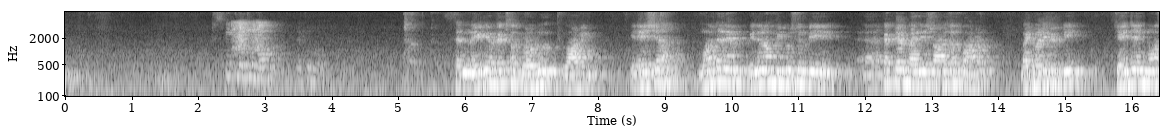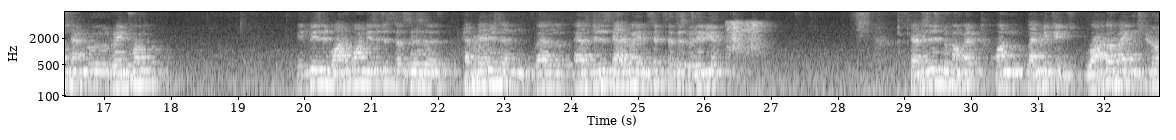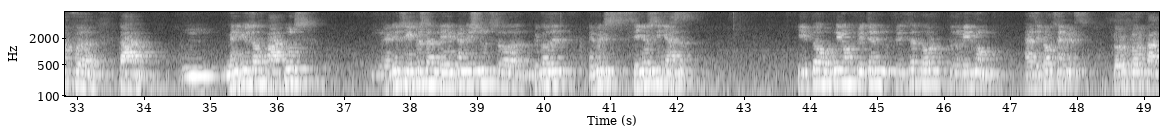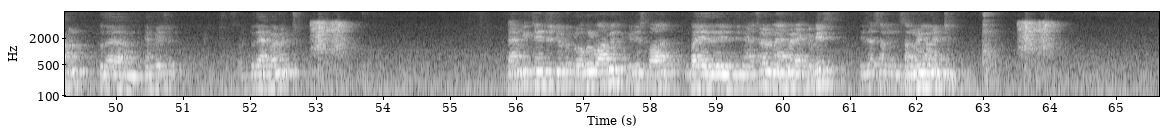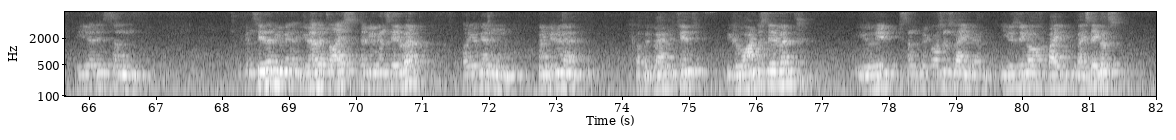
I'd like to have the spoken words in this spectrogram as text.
Speak little more, little more. Some negative effects of global warming. In Asia, more than a billion of people will be affected by the shortage of water by 2050, change in most annual rainfall, increase in waterborne diseases such as uh, hepatitis and well as diseases carried by insects such as malaria. Strategies to combat on climatic change. Walk or bike instead of uh, car. Mm, make use of carpools. Reduce heaters and air conditioners uh, because it emits CFC gases. Keep the opening of fridge and freezer door to the minimum as it also emits chlorofluorocarbon to the um, temperature, so to the environment. Climatic change is due to global warming. It is caused by the, the natural man-made activities. These are some summary on it. Here is some. You can see that you can, you have a choice that you can save it or you can continue for the climate change. If you want to save it, you need some precautions like uh, using of bike, bicycles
